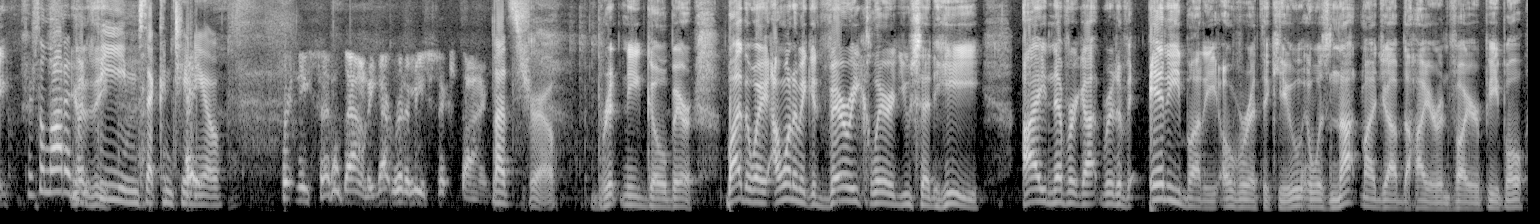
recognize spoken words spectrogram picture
there's a lot of the the- themes that continue. Brittany, settle down. He got rid of me six times. That's true. Brittany Gobert. By the way, I want to make it very clear. You said he. I never got rid of anybody over at the Q. It was not my job to hire and fire people.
